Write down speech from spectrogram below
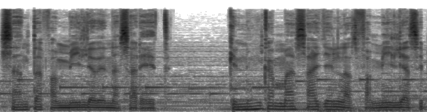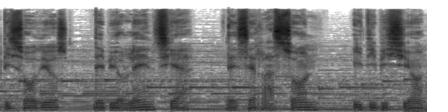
Santa Familia de Nazaret, que nunca más haya en las familias episodios de violencia, de cerrazón y división.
